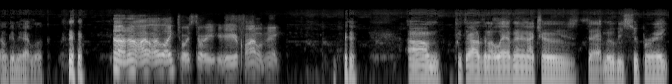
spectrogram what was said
Don't give me that look. no, no, I, I like Toy Story. You're you're fine with me. Um, 2011, I chose that movie Super 8.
